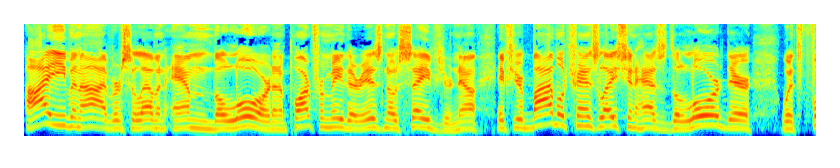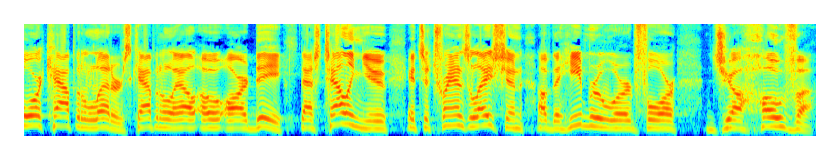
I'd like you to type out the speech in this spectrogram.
I, even I, verse 11, am the Lord, and apart from me there is no Savior. Now, if your Bible translation has the Lord there with four capital letters, capital L O R D, that's telling you it's a translation of the Hebrew word for Jehovah.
